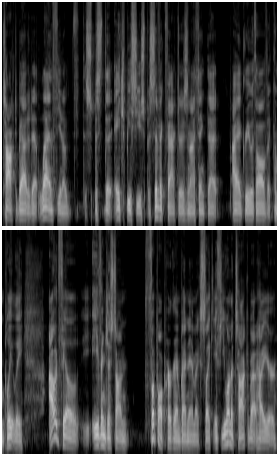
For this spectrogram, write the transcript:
talked about it at length you know the, the HBCU specific factors and I think that I agree with all of it completely. I would feel even just on football program dynamics, like if you want to talk about how you're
